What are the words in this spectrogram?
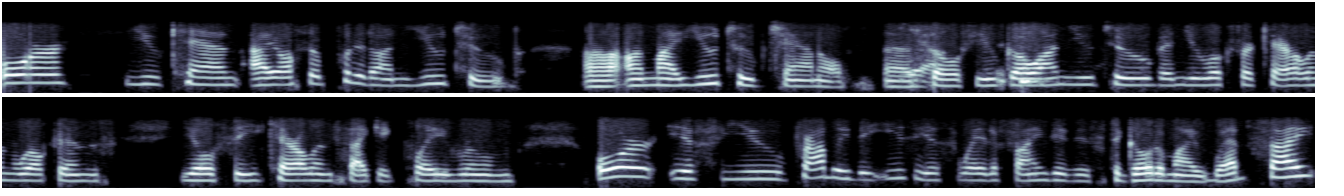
or you can. I also put it on YouTube. Uh, on my YouTube channel. Uh, yeah. So if you go on YouTube and you look for Carolyn Wilkins, you'll see Carolyn Psychic Playroom or if you probably the easiest way to find it is to go to my website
